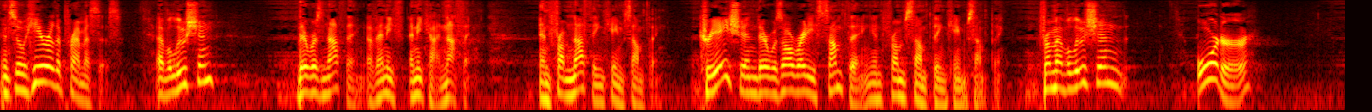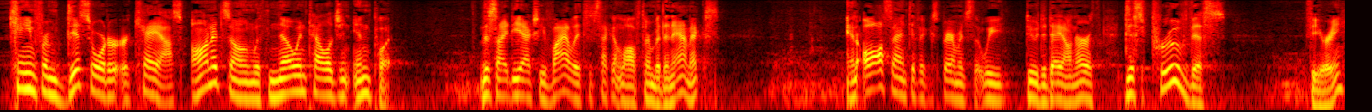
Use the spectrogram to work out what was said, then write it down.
And so here are the premises. Evolution, there was nothing of any, any kind, nothing. And from nothing came something. Creation, there was already something, and from something came something. From evolution, order came from disorder or chaos on its own with no intelligent input. This idea actually violates the second law of thermodynamics and all scientific experiments that we do today on Earth disprove this theory.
